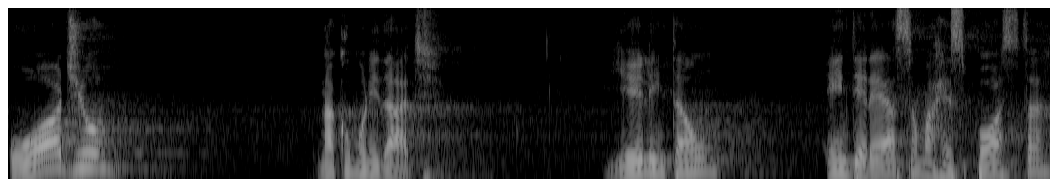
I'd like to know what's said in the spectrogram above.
o ódio na comunidade. E ele então endereça uma resposta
